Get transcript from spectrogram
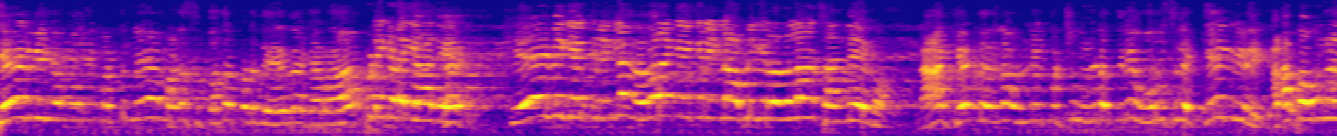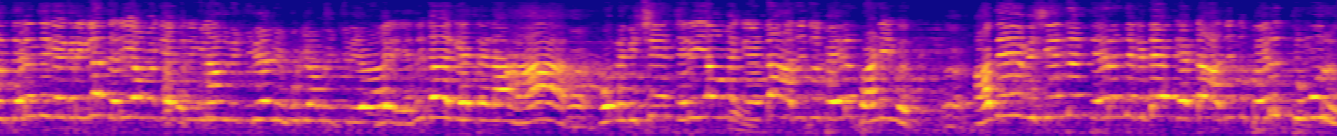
கேள்வி போது மட்டுமே மனசு பதப்படுது அப்படி கிடையாது. கேள்வி கேட்கறீங்களா விவரம் கேட்கறீங்களா அப்படிங்கறதெல்லாம் சந்தேகம். நான் கேட்டதெல்லாம் உன்னை பற்றி உன்னிடத்திலே ஒரு சில கேள்விகளை. அப்ப உங்களுக்கு தெரிஞ்சு கேக்குறீங்களா தெரியாம கேக்குறீங்களா நிக்கிறியா நீ புரியாம நிக்கிறியா எதுக்காக கேட்டேன்னா ஒரு விஷயம் தெரியாம கேட்டா அதுக்கு பேரு பணிவு. அதே விஷயத்தை தெரிஞ்சுக்கிட்டே கேட்டா அதுக்கு பேரு திமுரு.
